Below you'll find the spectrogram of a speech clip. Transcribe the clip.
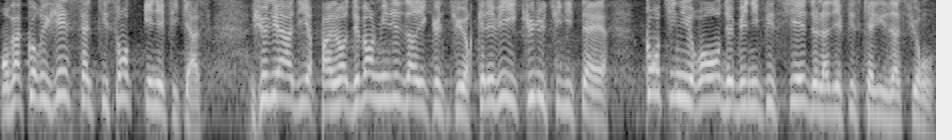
On va corriger celles qui sont inefficaces. Je viens à dire, par exemple, devant le ministre de l'Agriculture, que les véhicules utilitaires continueront de bénéficier de la défiscalisation.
